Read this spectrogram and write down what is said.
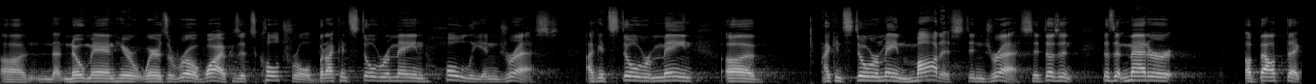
Uh, no man here wears a robe. Why? Because it's cultural. But I can still remain holy in dress. I can still remain. Uh, I can still remain modest in dress. It doesn't doesn't matter about the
